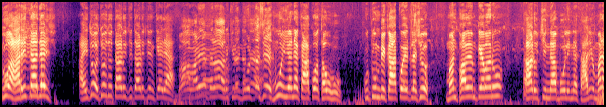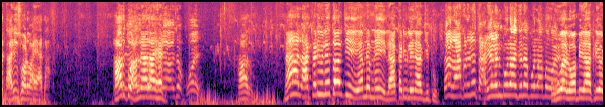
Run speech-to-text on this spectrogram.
તું હારી જ ના જઈશ. આઈ જો જો જો છે તાળું છે ને કે બા વાળે પેલા હરખી બોલતા છે હું એને કાકો થઉં હું કુટુંબી કાકો એટલે શું? મન ફાવે એમ કહેવાનું. તારું ચીન ના બોલીને તારી મને તારી છોડવા આયા હતા. હારું તું હાલને હાલ આય હેડ. હારું. ના લાકડીયું લેતો આવજી. એમને એમ નહીં લાકડીયું લઈને આવજી તું. આ લે તારે લઈને બોલાવે છે ને બોલાવો હું લોબી લાકડીઓ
